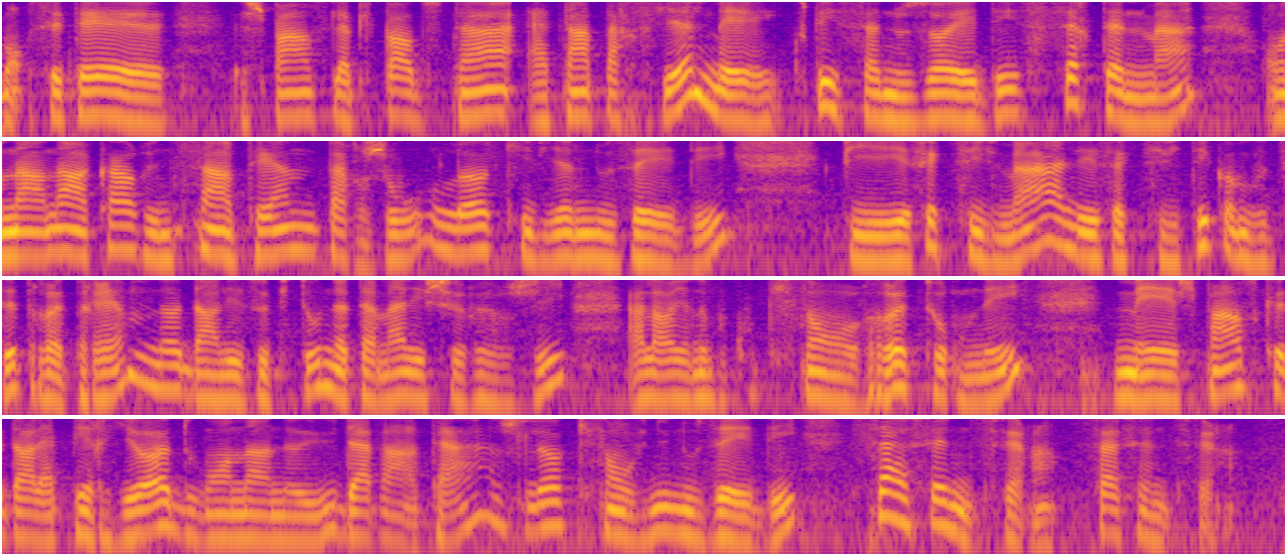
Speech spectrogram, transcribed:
bon, c'était, euh, je pense, la plupart du temps à temps partiel, mais écoutez, ça nous a aidés certainement. On en a encore une centaine par jour là, qui viennent nous aider. Puis effectivement, les activités, comme vous dites, reprennent dans les hôpitaux, notamment les chirurgies. Alors, il y en a beaucoup qui sont retournés, mais je pense que dans la période où on en a eu davantage, là, qui sont venus nous aider, ça a fait une différence. Ça a fait une différence.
